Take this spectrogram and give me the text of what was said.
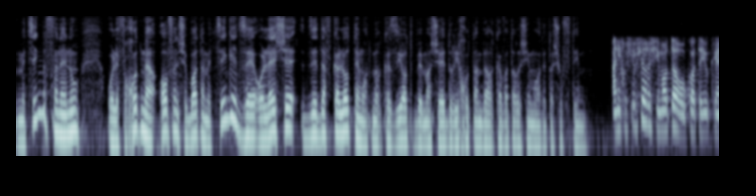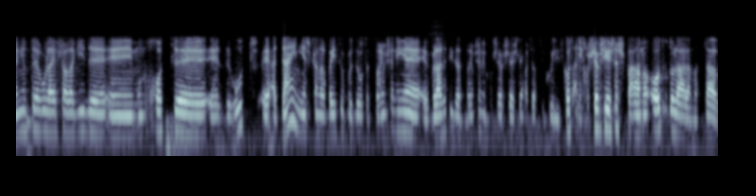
מציג בפנינו, או לפחות מהאופן שבו אתה מציג את זה, עולה שזה דווקא לא תמות מרכזיות במה שהדריך אותם בהרכבת הרשימות, את השופטים. אני חושב שהרשימות הארוכות היו כן יותר, אולי אפשר להגיד, אה, אה, מונחות אה, זהות. עדיין יש כאן הרבה עיסוק בזהות. הספרים שאני הבלטתי זה הספרים שאני חושב שיש להם יותר סיכוי לזכות. אני חושב שיש השפעה מאוד גדולה על המצב.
